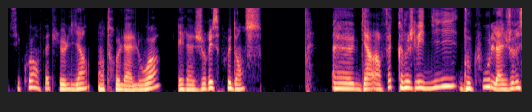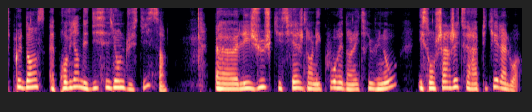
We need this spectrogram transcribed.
C'est quoi en fait le lien entre la loi et la jurisprudence? Euh, bien, en fait, comme je l'ai dit, donc où la jurisprudence, elle provient des décisions de justice. Euh, les juges qui siègent dans les cours et dans les tribunaux, ils sont chargés de faire appliquer la loi.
